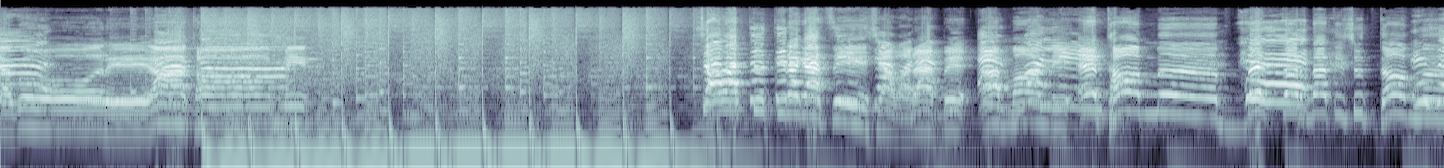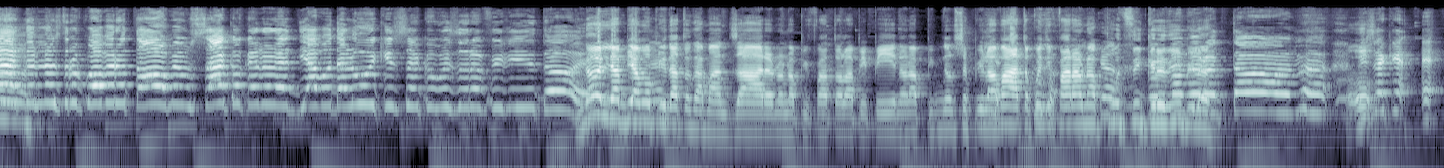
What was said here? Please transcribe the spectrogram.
auguri a Tommy. Ciao a tutti ragazzi, siamo Rabbi a Molly e Tom. Bentornati su Tom. Esatto, il nostro povero Tom, è un sacco che non andiamo da lui, chissà come sarà finito. eh. Non gli abbiamo più dato da mangiare, non ha più fatto la pipì, non, non si è più lavato, quindi farà una puzza il incredibile. Povero Tom. Oh. Mi sa che... Eh,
